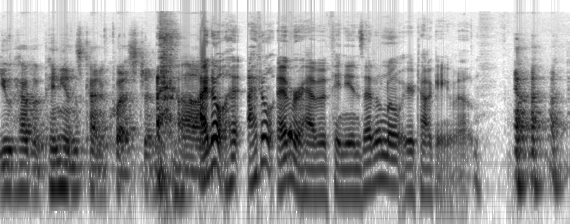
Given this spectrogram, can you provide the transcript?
you have opinions kind of question. Uh, I don't. I don't ever have opinions. I don't know what you're talking about.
